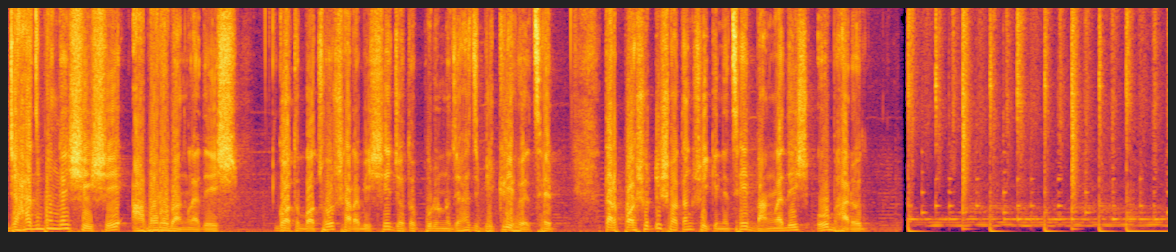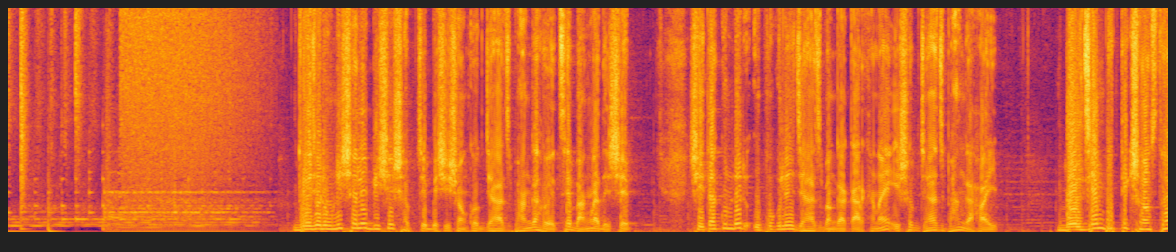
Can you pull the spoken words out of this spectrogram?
জাহাজ ভাঙ্গায় শীর্ষে আবারও বাংলাদেশ। গত বছর সারা বিশ্বে যত পুরনো জাহাজ বিক্রি হয়েছে, তার পঁয়ষট্টি শতাংশই কিনেছে বাংলাদেশ ও ভারত। দুই হাজার উনিশ সালে বিশ্বের সবচেয়ে বেশি সংখ্যক জাহাজ ভাঙ্গা হয়েছে বাংলাদেশে। সীতাকুণ্ডের উপকূলে জাহাজ ভাঙ্গা কারখানায় এসব জাহাজ ভাঙ্গা হয়। বেলজিয়াম ভিত্তিক সংস্থা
